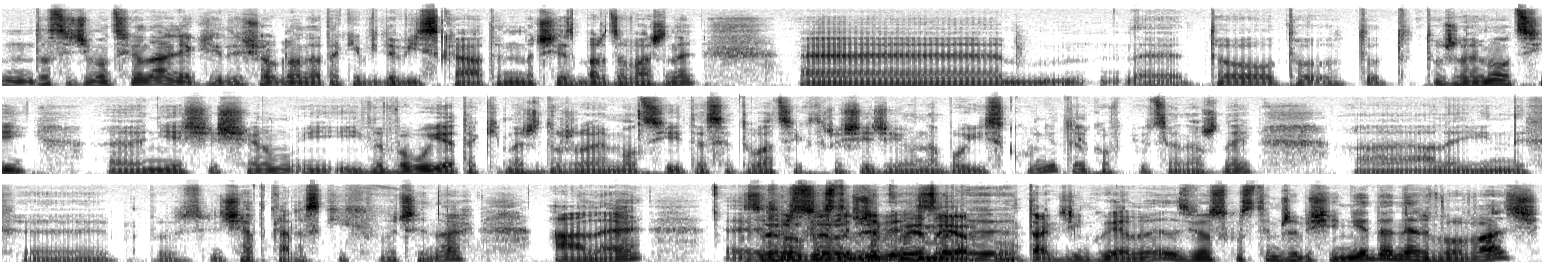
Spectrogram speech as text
dosyć emocjonalnie, kiedy się ogląda takie widowiska, a ten mecz jest bardzo ważny, e, to, to, to, to dużo emocji niesie się i, i wywołuje taki mecz dużo emocji i te sytuacje, które się dzieją na boisku, nie tylko w piłce nożnej, ale i w innych e, siatkarskich wyczynach, ale e, w Zero, związku z zero, tym, żeby- dziękujemy, e, Jarku. Tak, dziękujemy. W związku z tym, żeby się nie denerwować,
